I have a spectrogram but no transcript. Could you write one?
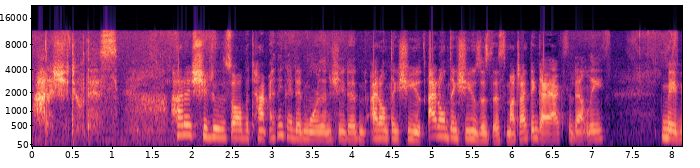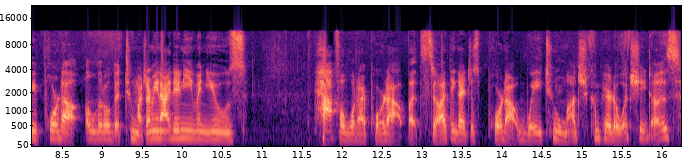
how does she do this? How does she do this all the time? I think I did more than she did. I don't think she I don't think she uses this much. I think I accidentally maybe poured out a little bit too much. I mean, I didn't even use half of what I poured out, but still I think I just poured out way too much compared to what she does.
